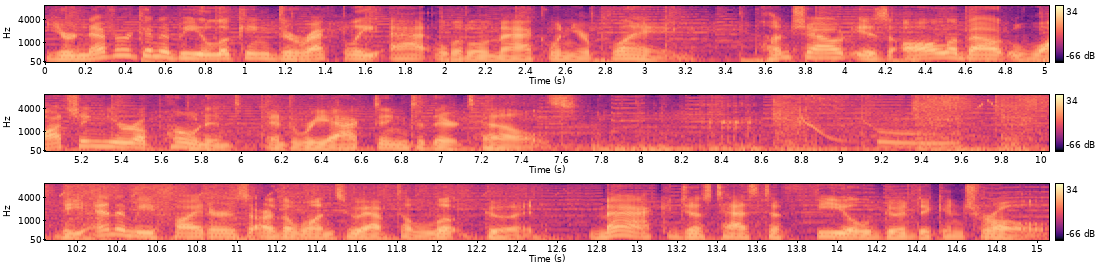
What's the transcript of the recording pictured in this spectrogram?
you're never going to be looking directly at Little Mac when you're playing. Punch Out is all about watching your opponent and reacting to their tells. The enemy fighters are the ones who have to look good. Mac just has to feel good to control.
